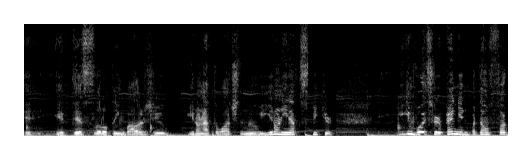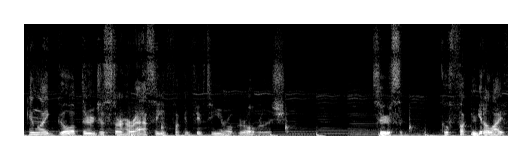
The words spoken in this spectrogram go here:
if this little thing bothers you, you don't have to watch the movie. You don't even have to speak your. You can voice your opinion, but don't fucking like go up there and just start harassing a fucking 15 year old girl over this shit. Seriously, go fucking get a life.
